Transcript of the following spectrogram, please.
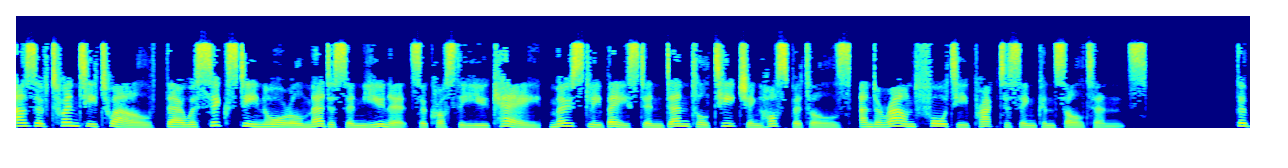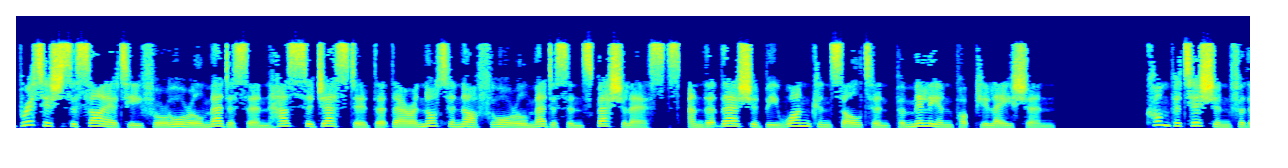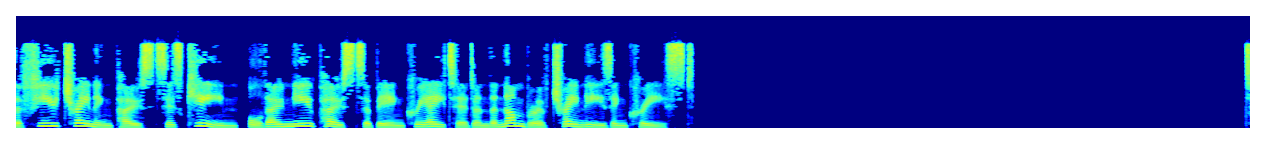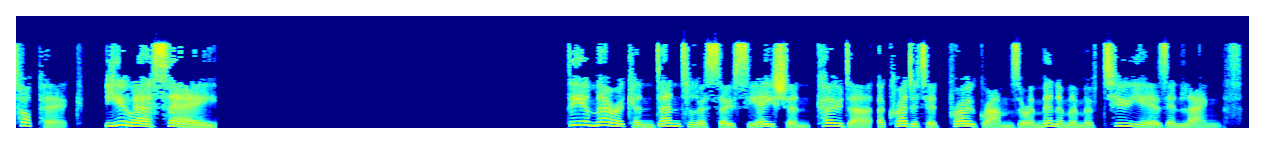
As of 2012, there were 16 oral medicine units across the UK, mostly based in dental teaching hospitals, and around 40 practicing consultants. The British Society for Oral Medicine has suggested that there are not enough oral medicine specialists, and that there should be one consultant per million population. Competition for the few training posts is keen, although new posts are being created and the number of trainees increased. USA The American Dental Association accredited programs are a minimum of two years in length.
